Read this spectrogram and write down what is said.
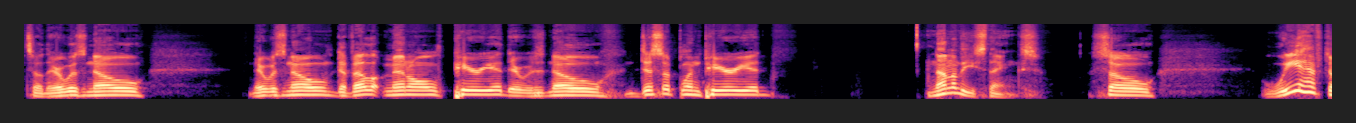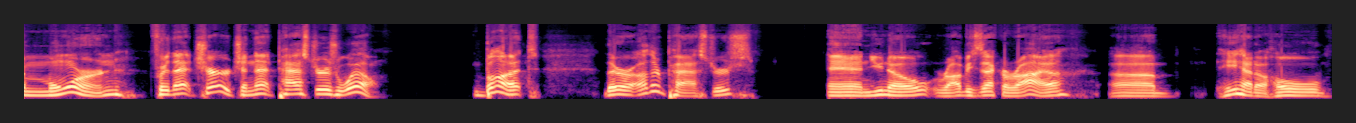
So there was no there was no developmental period, there was no discipline period, none of these things. So we have to mourn for that church and that pastor as well. But there are other pastors and you know, Ravi Zachariah, uh, he had a whole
